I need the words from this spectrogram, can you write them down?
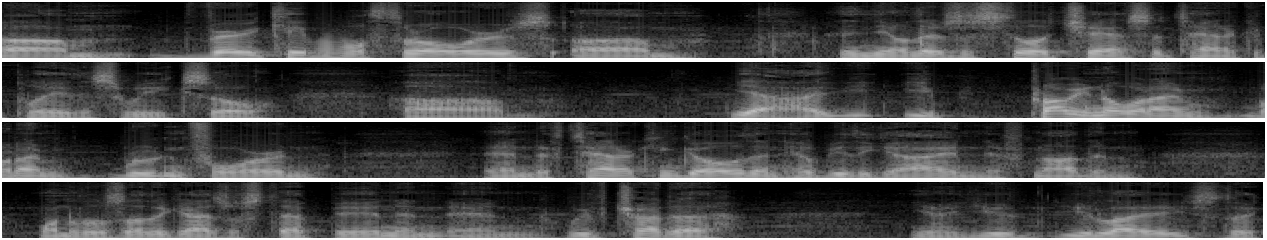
um, very capable throwers. Um, and you know, there's a, still a chance that Tanner could play this week. So, um, yeah, you, you probably know what I'm what I'm rooting for, and and if Tanner can go, then he'll be the guy, and if not, then one of those other guys will step in. And, and we've tried to, you know, utilize the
